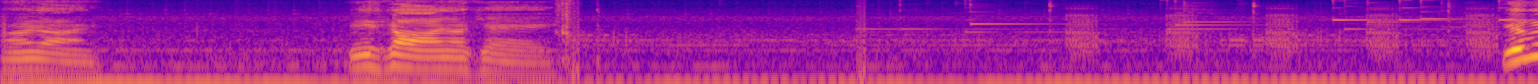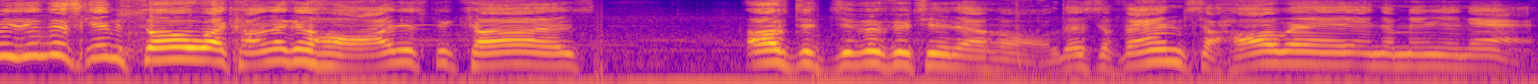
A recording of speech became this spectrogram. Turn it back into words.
Hold on. He's gone, okay. The reason this game's so iconic and hard is because of the difficulty level. There's the fence, the hallway, and the marionette.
